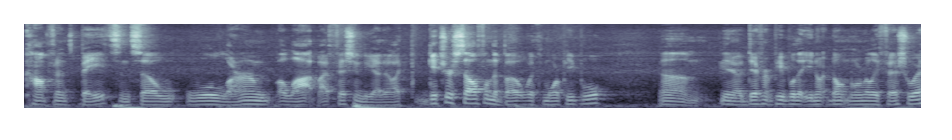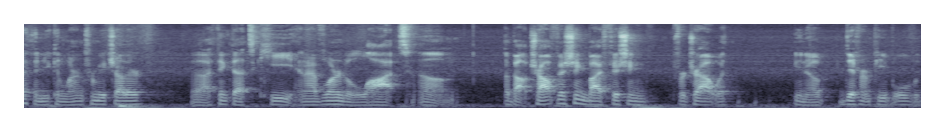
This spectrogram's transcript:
confidence baits, and so we'll learn a lot by fishing together. Like get yourself on the boat with more people, um, you know, different people that you don't, don't normally fish with, and you can learn from each other. Uh, I think that's key, and I've learned a lot um, about trout fishing by fishing for trout with you know different people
